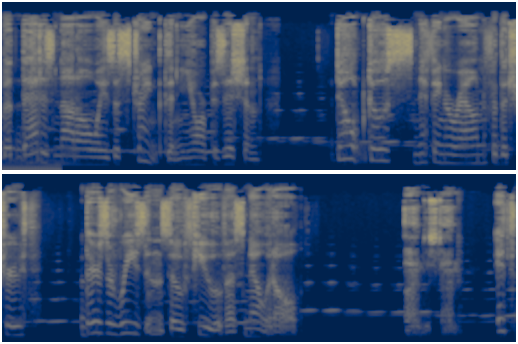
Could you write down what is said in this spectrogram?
but that is not always a strength in your position. Don't go sniffing around for the truth. There's a reason so few of us know it all. I understand. It's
